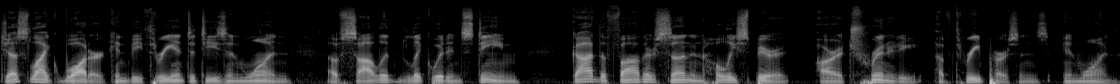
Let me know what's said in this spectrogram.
Just like water can be three entities in one of solid, liquid, and steam, God the Father, Son, and Holy Spirit are a trinity of three persons in one.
